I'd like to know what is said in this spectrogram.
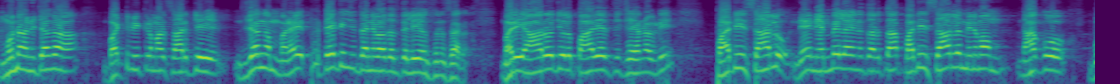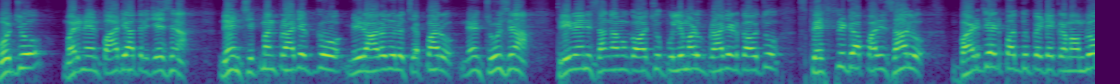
మొన్న నిజంగా బట్టి విక్రమార్ సార్కి నిజంగా మన ప్రత్యేకించి ధన్యవాదాలు తెలియజేస్తున్నాను సార్. మరి ఆ రోజులు పాదయాత్ర చేయనఒకటి పది సార్లు నేను ఎమ్మెల్యే అయిన తర్వాత పది సార్లు మినిమం నాకు బొజ్జు మరి నేను పాదయాత్ర చేసిన. నేను చిట్మన్ ప్రాజెక్టుకు మీరు ఆ రోజుల్లో చెప్పారు నేను చూసిన త్రివేణి సంగమం కావచ్చు పుల్లిమడుగు ప్రాజెక్ట్ కావచ్చు స్పెసిఫిక్గా పది సార్లు బడ్జెట్ పద్దు పెట్టే క్రమంలో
